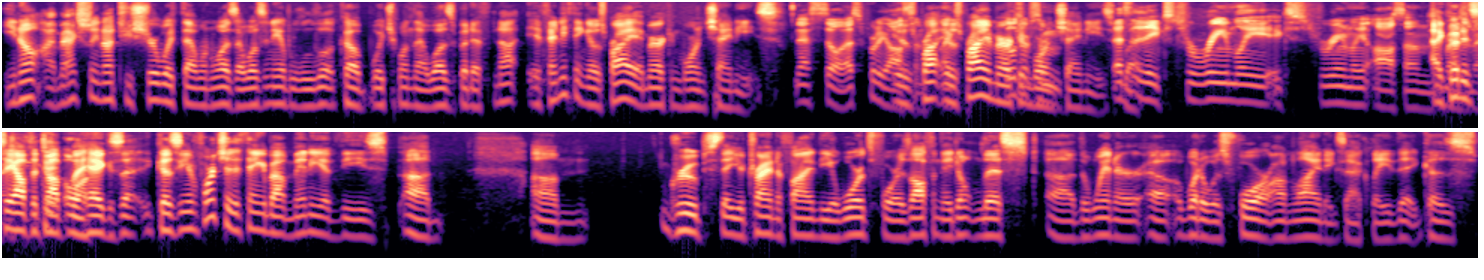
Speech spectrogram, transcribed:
You know, I'm actually not too sure what that one was. I wasn't able to look up which one that was, but if not, if anything, it was probably American Born Chinese. That's still that's pretty It awesome. was, pro- Like, it was probably those are American Born some- Chinese. That's but- an extremely, extremely awesome. I couldn't say resume. off the top of my Or- head because the unfortunate thing about many of these uh, um, groups that you're trying to find the awards for is often they don't list uh, the winner uh, what it was for online exactly because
